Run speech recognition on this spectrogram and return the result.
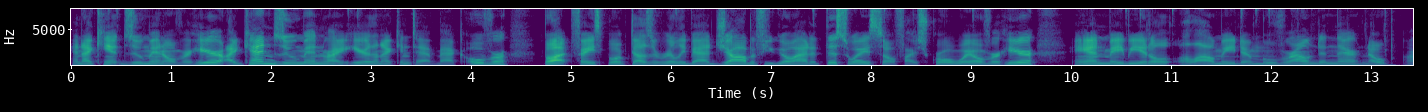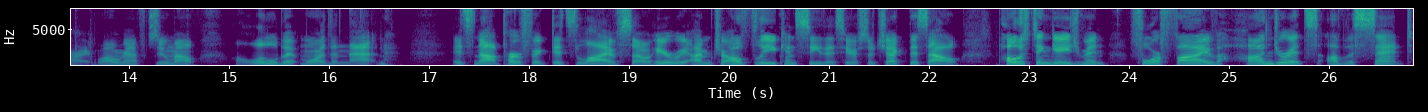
and I can't zoom in over here. I can zoom in right here, then I can tap back over, but Facebook does a really bad job if you go at it this way. So if I scroll way over here, and maybe it'll allow me to move around in there. Nope. All right, well, we're to have to zoom out a little bit more than that. It's not perfect. It's live. So here we, I'm, hopefully you can see this here. So check this out. Post engagement for five hundredths of a cent.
